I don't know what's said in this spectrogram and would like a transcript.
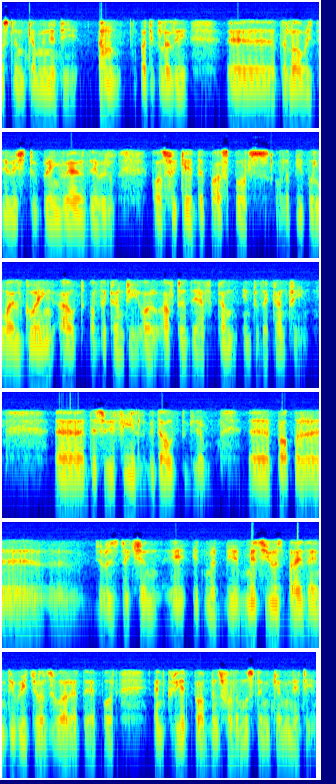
Muslim community particularly uh, the law which they wish to bring, where they will confiscate the passports of the people while going out of the country or after they have come into the country. Uh, this we feel without uh, proper uh, jurisdiction, it, it might be misused by the individuals who are at the airport and create problems for the Muslim community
